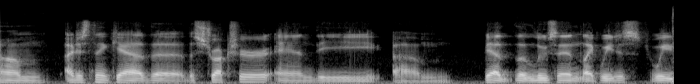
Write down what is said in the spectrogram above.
um, I just think yeah the the structure and the um, yeah the loose end like we just we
